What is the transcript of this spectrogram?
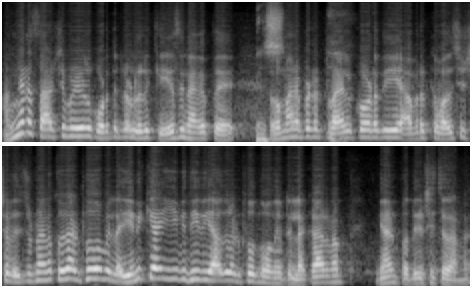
അങ്ങനെ സാക്ഷി മൊഴികൾ കൊടുത്തിട്ടുള്ള ഒരു കേസിനകത്ത് ബഹുമാനപ്പെട്ട ട്രയൽ കോടതി അവർക്ക് വധശിക്ഷ വിധിച്ചിട്ടുണ്ട് അതിനകത്ത് ഒരു അത്ഭുതമില്ല എനിക്ക് ഈ വിധിയിൽ യാതൊരു അത്ഭുതം തോന്നിയിട്ടില്ല. കാരണം ഞാൻ പ്രതീക്ഷിച്ചതാണ്.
